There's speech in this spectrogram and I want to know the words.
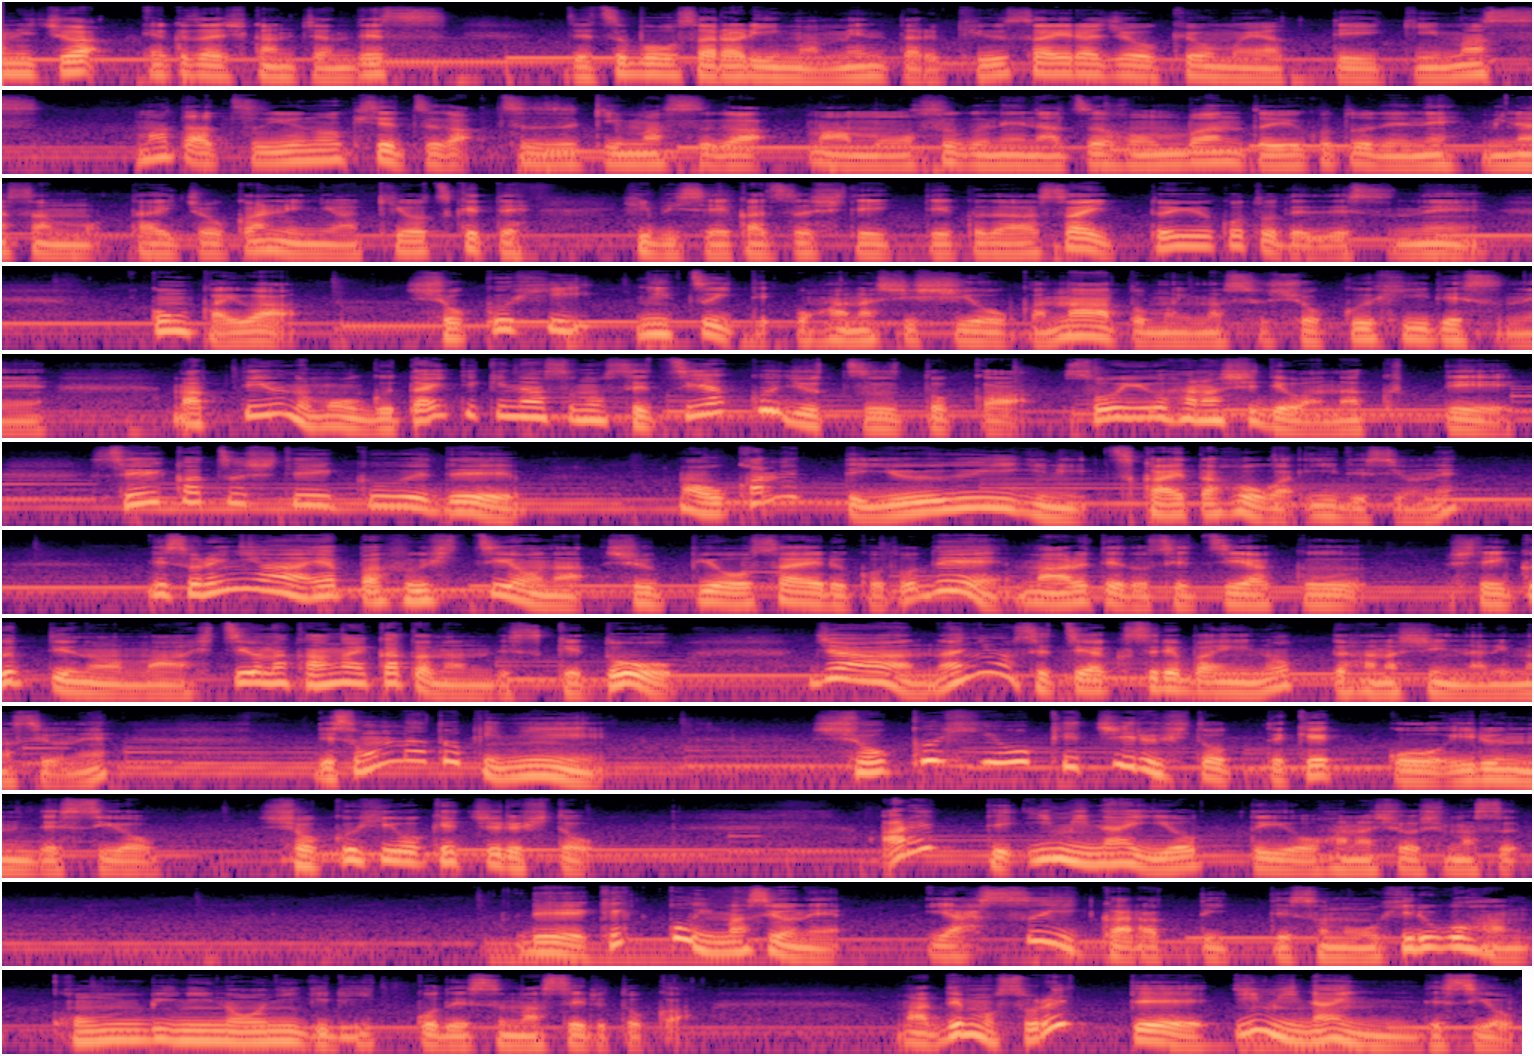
こんにちは薬剤師かんちゃんです。絶望サラリーマンメンタル救済ラジオ今日もやっていきます。まだ梅雨の季節が続きますがまあもうすぐね夏本番ということでね皆さんも体調管理には気をつけて日々生活していってください。ということでですね今回は食費についてお話ししようかなと思います。食費ですね。まあ、っていうのも具体的なその節約術とかそういう話ではなくて生活していく上でまあ、お金って有意義に使えた方がいいですよね。で、それにはやっぱ不必要な出費を抑えることで、まあ、ある程度節約していくっていうのはまあ必要な考え方なんですけど、じゃあ何を節約すればいいのって話になりますよね。で、そんな時に、食費をケチる人って結構いるんですよ。食費をケチる人。あれって意味ないよっていうお話をします。で、結構いますよね。安いからって言ってそのお昼ご飯コンビニのおにぎり1個で済ませるとか。まあでもそれって意味ないんですよ。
